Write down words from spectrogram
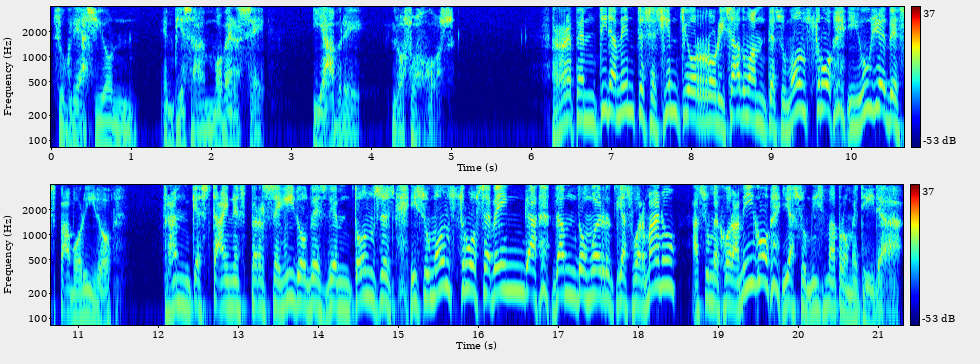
su creación empieza a moverse, y abre los ojos. Repentinamente se siente horrorizado ante su monstruo y huye despavorido. Frankenstein es perseguido desde entonces y su monstruo se venga dando muerte a su hermano, a su mejor amigo y a su misma prometida.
